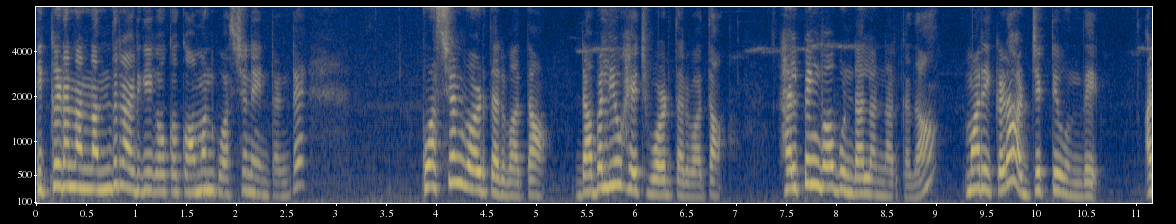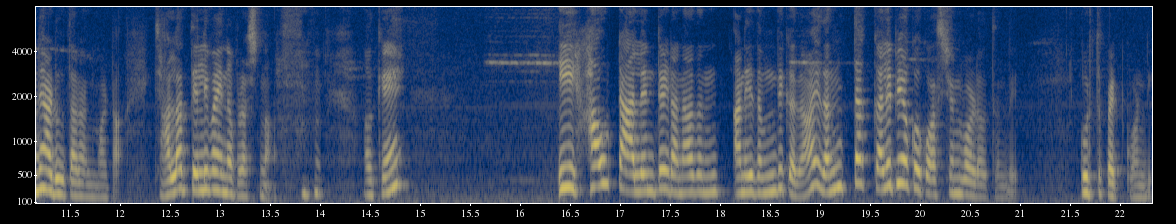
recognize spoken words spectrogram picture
ఇక్కడ నన్ను అందరూ అడిగే ఒక కామన్ క్వశ్చన్ ఏంటంటే క్వశ్చన్ వర్డ్ తర్వాత డబ్ల్యూహెచ్ వర్డ్ తర్వాత హెల్పింగ్ వర్బ్ ఉండాలన్నారు కదా మరి ఇక్కడ అడ్జెక్టివ్ ఉంది అని అడుగుతారనమాట చాలా తెలివైన ప్రశ్న. ఓకే ఈ హౌ టాలెంటెడ్ అనేది అనేది ఉంది కదా ఇదంతా కలిపి ఒక క్వశ్చన్ వర్డ్ అవుతుంది. గుర్తుపెట్టుకోండి.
